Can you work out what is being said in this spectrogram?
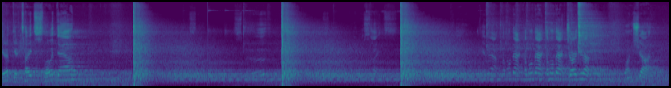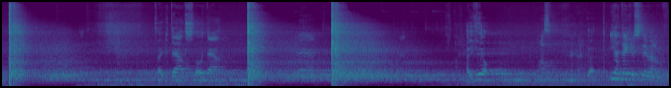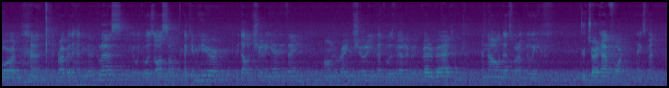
Get up, get it tight, slow it down. Smooth. Your sights. Get it out, come on back, come on back, come on back, charge it up. One shot. Tighten it down, slow it down. How you feel? Awesome. Good. yeah, thank you, Steven, for the private handgun class. It was awesome. I came here without shooting anything, only range shooting. That was very, very bad. And now that's what I'm doing. Good job. Very happy for. Thanks, man.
